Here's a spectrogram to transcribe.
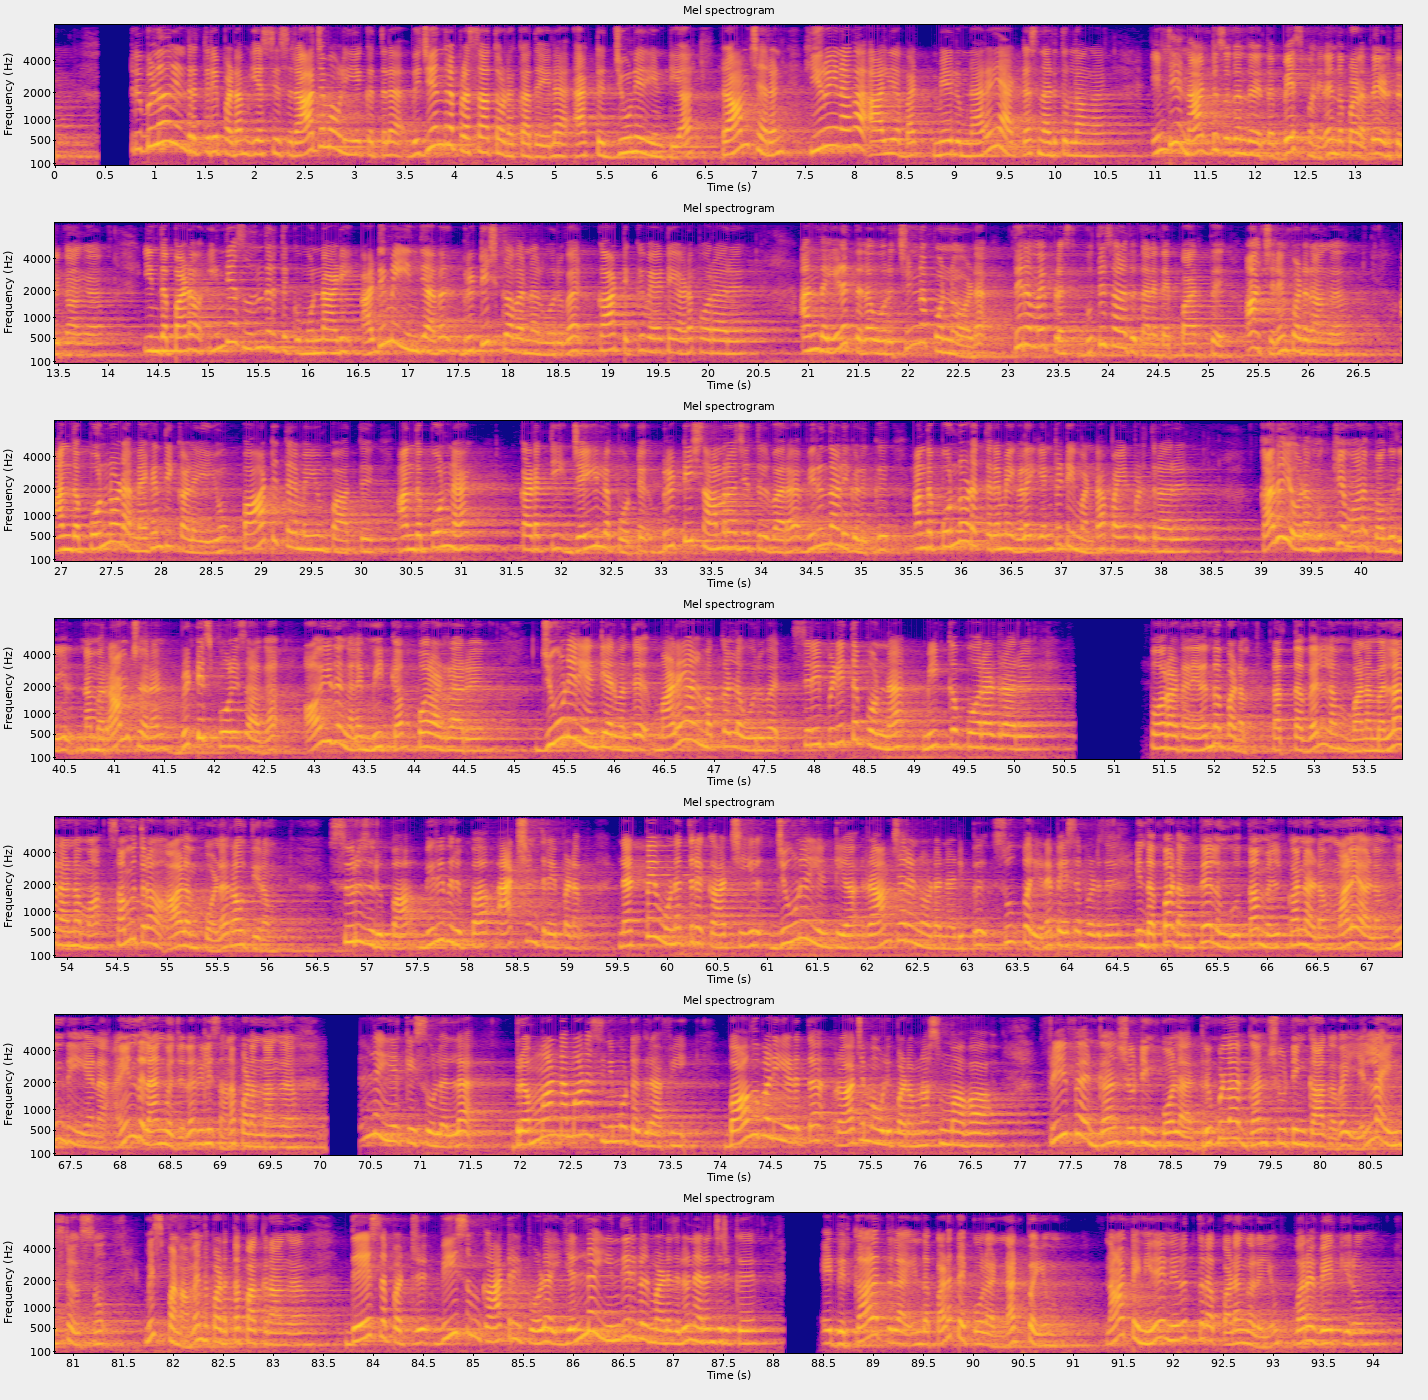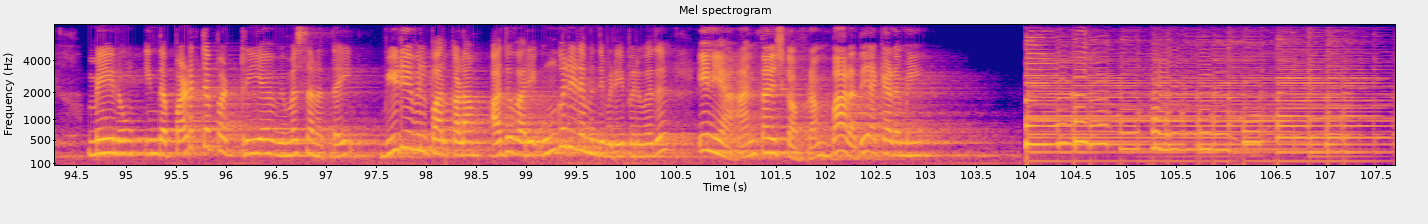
ட்ரிபிள் ஆர் என்ற திரைப்படம் எஸ் எஸ் ராஜமௌலி இயக்கத்தில் விஜேந்திர பிரசாத்தோட கதையில் actor junior NTR Ram Charan ஹீரோயினாக ஆலியா பட் மேலும் நிறைய ஆக்டர்ஸ் நடித்துள்ளாங்க. இந்திய நாட்டு சுதந்திரத்தை பேஸ் பண்ணி தான் இந்த படத்தை எடுத்திருக்காங்க. இந்த படம் இந்திய சுதந்திரத்துக்கு முன்னாடி அடிமை இந்தியாவில் பிரிட்டிஷ் கவர்னர் ஒருவர் காட்டுக்கு வேட்டையாட போறாரு. அந்த இடத்துல ஒரு சின்ன பொண்ணோட திறமை ப்ளஸ் புத்திசாலித்தனத்தை பார்த்து ஆச்சரியப்படுறாங்க. அந்த பொண்ணோட மெஹந்தி கலையையும் பாட்டு திறமையும் பார்த்து அந்த பொண்ணை கடத்தி ஜெயிலில் போட்டு பிரிட்டிஷ் சாம்ராஜ்யத்தில் வர விருந்தாளிகளுக்கு அந்த பொண்ணோட திறமைகளை என்டர்டெயின்மெண்ட்டாக பயன்படுத்துகிறாரு கதையோட முக்கியமான பகுதியில் நம்ம ராம் சரண் பிரிட்டிஷ் போலீஸாக ஆயுதங்களை மீட்க போராடுறாரு. ஜூனியர் என்டிஆர் வந்து மலையாள மக்களில் ஒருவர் சிறைப்பிடித்த பொண்ணை மீட்க போராடுறாரு. போராட்டம் நிறைந்த படம் ரத்த வெள்ளம் வனமெல்லாம் ரணமா சமுத்திரம் ஆழம் போல ரௌத்திரம். சுறுசுறுப்பா விறுவிறுப்பா ஆக்ஷன் திரைப்படம். நட்பை உணர்த்துற காட்சியில் ஜூனியர் என்டிஆர் ராம் சரணோட நடிப்பு சூப்பர் என பேசப்படுது. இந்த படம் தெலுங்கு தமிழ் கன்னடம் மலையாளம் ஹிந்தி என ஐந்து லாங்குவேஜில் ரிலீஸ் ஆன படம் தாங்க. நல்ல இயற்கை சூழல்ல பிரம்மாண்டமான சினிமோட்டோகிராஃபி. பாகுபலி எடுத்த ராஜமௌலி படம்னா சும்மாவா? ஃப்ரீ ஃபயர் கன் ஷூட்டிங் போல ட்ரிபிள் ஆர் கன் ஷூட்டிங்காகவே எல்லா யங்ஸ்டர்ஸும் மிஸ் பண்ணாமல் இந்த படத்தை பார்க்குறாங்க தேசப்பற்று வீசும் காற்றை போல எல்லா இந்தியர்கள் மனதிலும் நிறைஞ்சிருக்கு. எதிர்காலத்தில் இந்த படத்தை போல நட்பையும் நாட்டை நிலைநிறுத்துகிற படங்களையும் வரவேற்கிறோம். மேலும் இந்த படத்தை பற்றிய விமர்சனத்தை வீடியோவில் பார்க்கலாம். அதுவரை உங்களிடமிருந்து விடைபெறுவது Iniya and Thanishka from Bharathi academy.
